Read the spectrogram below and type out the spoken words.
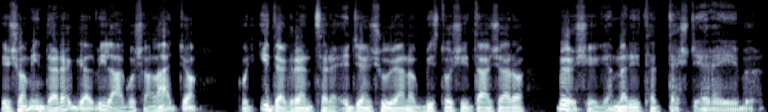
és ha minden reggel világosan látja, hogy idegrendszere egyensúlyának biztosítására bőségen meríthet testi erejéből.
